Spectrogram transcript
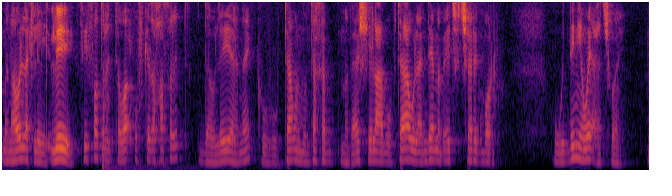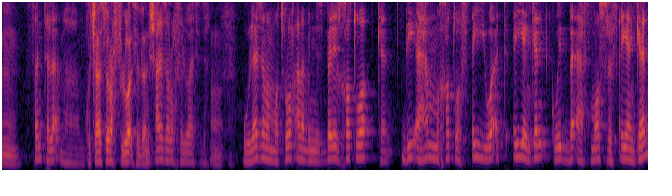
ما أنا هقول لك ليه. ليه؟ في فترة توقف كده حصلت دولية هناك وبتاع والمنتخب ما بقاش يلعب وبتاع والأندية ما بقتش تشارك بره والدنيا وقعت شوية. فأنت لا ما كنتش عايز تروح في الوقت ده. مش عايز أروح في الوقت ده. آه. ولازم اما تروح أنا بالنسبة لي الخطوه كان دي اهم خطوه في اي وقت ايا كان الكويت بقى في مصر في ايا كان.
